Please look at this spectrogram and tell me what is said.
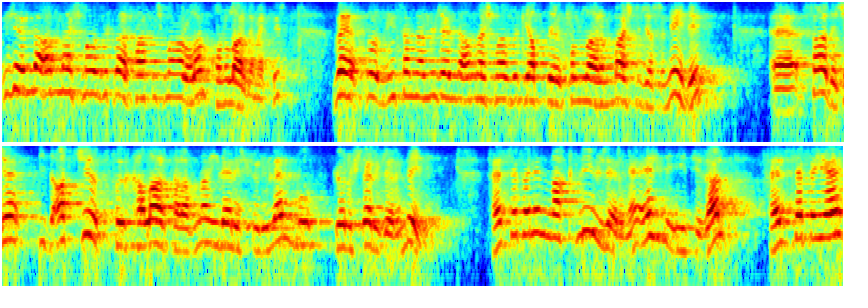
üzerinde anlaşmazlıklar, tartışmalar olan konular demektir. Ve bu insanların üzerinde anlaşmazlık yaptığı konuların başlıcası neydi? Ee, sadece bid'atçı fırkalar tarafından ileri sürülen bu görüşler üzerindeydi. Felsefenin nakli üzerine ehli itizal felsefeye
